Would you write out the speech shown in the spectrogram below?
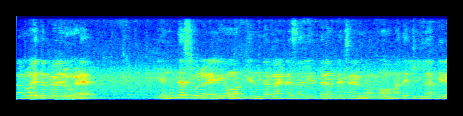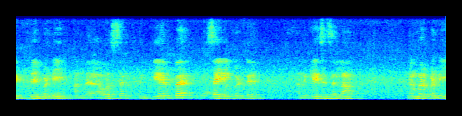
இருந்தாலும் எந்த பிரயோஜனமும் கிடையாது. எந்த சூழ்நிலையிலையும் எந்த மேட்டர்ஸ் அது எத்தனை பிரச்சனை இருந்தாலும் அது எல்லாத்தையும் ரெக்டிஃபை பண்ணி அந்த அவசரத்துக்கு ஏற்ப செயல்பட்டு அந்த கேசஸ் எல்லாம் நம்பர் பண்ணி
